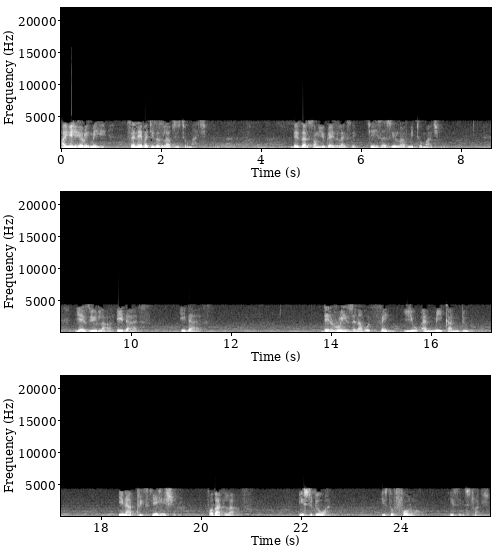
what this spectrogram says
Are you hearing me? Say, never, Jesus loves you too much. There's that song you guys like saying, Jesus, you love me too much. Yes, you love. He does. He does. The reasonable thing you and me can do in appreciation for that love is to do what? Is to follow his instruction.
